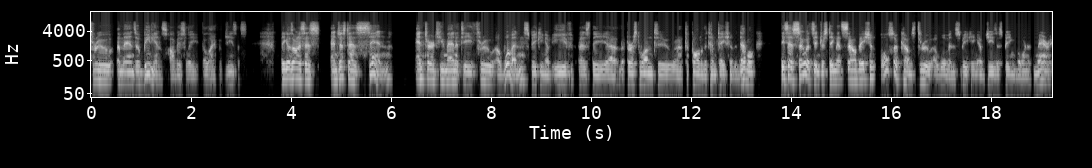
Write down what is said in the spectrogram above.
through a man's obedience, obviously, the life of Jesus. He goes on and says, and just as sin entered humanity through a woman, speaking of Eve as the uh, the first one to uh, to fall to the temptation of the devil, he says, so it's interesting that salvation also comes through a woman, speaking of Jesus being born of Mary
